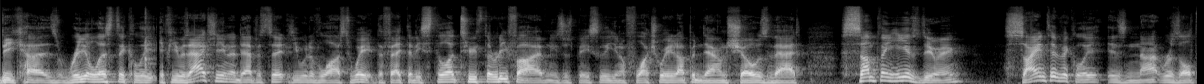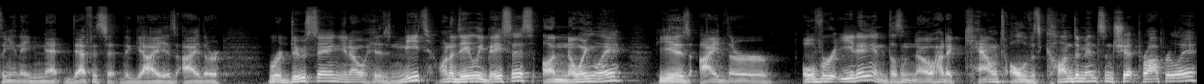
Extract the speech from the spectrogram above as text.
because realistically, if he was actually in a deficit, he would have lost weight. The fact that he's still at 235 and he's just basically, you know, fluctuated up and down shows that something he is doing scientifically is not resulting in a net deficit. The guy is either reducing, you know, his meat on a daily basis unknowingly. He is either overeating and doesn't know how to count all of his condiments and shit properly.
